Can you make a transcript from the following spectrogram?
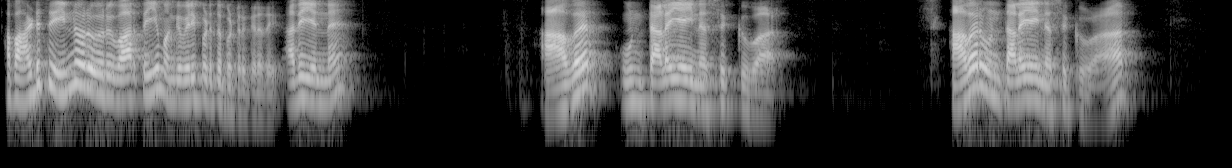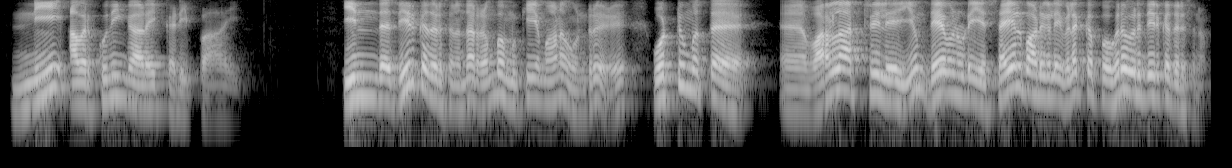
அப்ப அடுத்து இன்னொரு ஒரு வார்த்தையும் அங்கு வெளிப்படுத்தப்பட்டிருக்கிறது. அது என்ன? அவர் உன் தலையை நசுக்குவார். அவர் உன் தலையை நசுக்குவார். நீ அவர் குதிங்காலை கடிப்பாய். இந்த தீர்க்க தரிசனம் தான் ரொம்ப முக்கியமான ஒன்று. ஒட்டுமொத்த வரலாற்றிலேயும் தேவனுடைய செயல்பாடுகளை விளக்கப் போகிற ஒரு தீர்க்க தரிசனம்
